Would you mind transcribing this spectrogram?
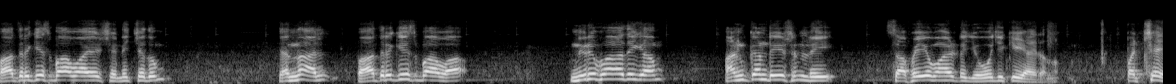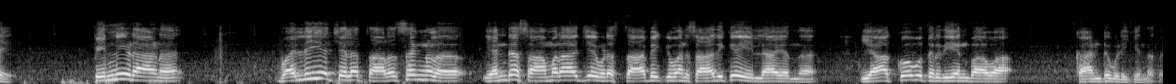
പാത്രികീസ് ബാവയെ ക്ഷണിച്ചതും എന്നാൽ പാത്രികീസ് ബാവ നിരുപാധികം അൺകണ്ടീഷണലി സഭയുമായിട്ട് യോജിക്കുകയായിരുന്നു. പക്ഷേ പിന്നീടാണ് വലിയ ചില തടസ്സങ്ങൾ എന്റെ സാമ്രാജ്യം ഇവിടെ സ്ഥാപിക്കുവാൻ സാധിക്കുകയില്ല എന്ന് യാക്കോബ് തൃതീയൻ ബാവ കണ്ടുപിടിക്കുന്നത്.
